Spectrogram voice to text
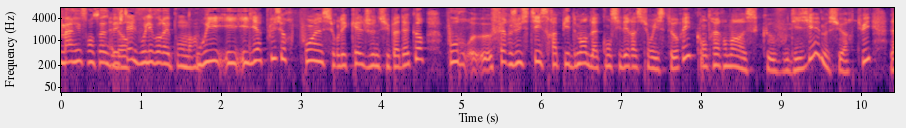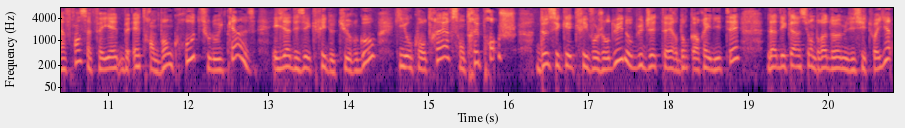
Marie-Françoise Bechtel voulez vous répondre. Oui, il y a plusieurs points sur lesquels je ne suis pas d'accord. Pour euh, faire justice rapidement de la considération historique, contrairement à ce que vous disiez, Monsieur Arthuis, la France a failli être en banqueroute sous Louis XV. Et il y a des écrits de Turgot qui, au contraire, sont très proches de ce qu'écrivent aujourd'hui nos budgétaires. Donc, en réalité, la Déclaration des droits de l'homme et des citoyens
